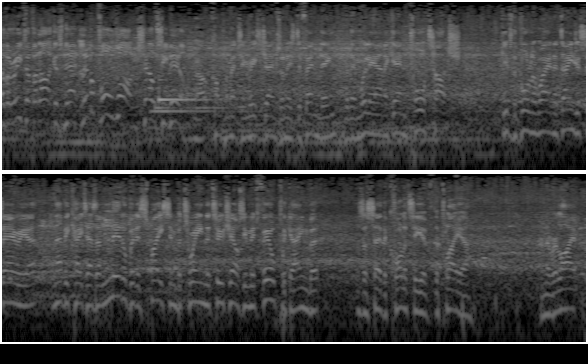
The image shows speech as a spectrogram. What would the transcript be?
of Arrizabalaga's net. Liverpool 1, Chelsea nil. Well, complimenting Reece James on his defending, but then Willian again, poor touch. Gives the ball away in a dangerous area. Naby Keita has a little bit of space in between the two Chelsea midfield for the game, but as I say, the quality of the player and the reliable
